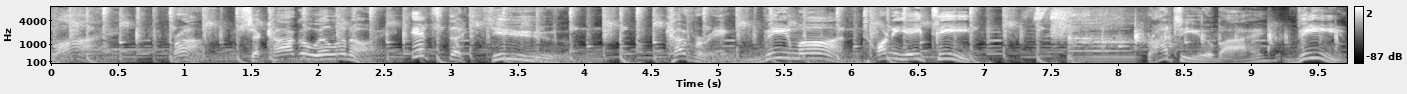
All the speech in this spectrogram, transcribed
Live from Chicago, Illinois, it's theCUBE. Covering VeeamON 2018. Brought to you by Veeam.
